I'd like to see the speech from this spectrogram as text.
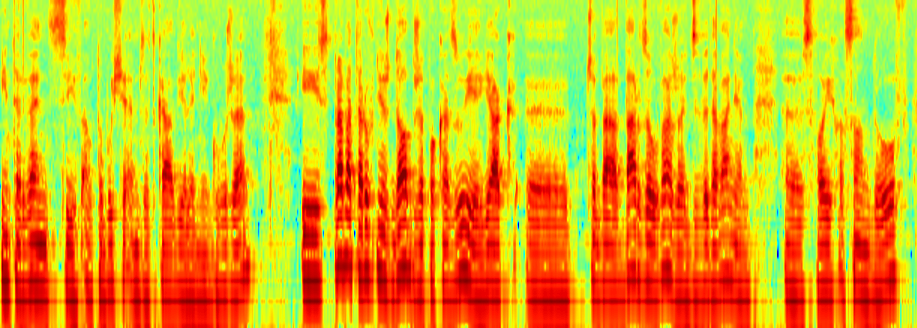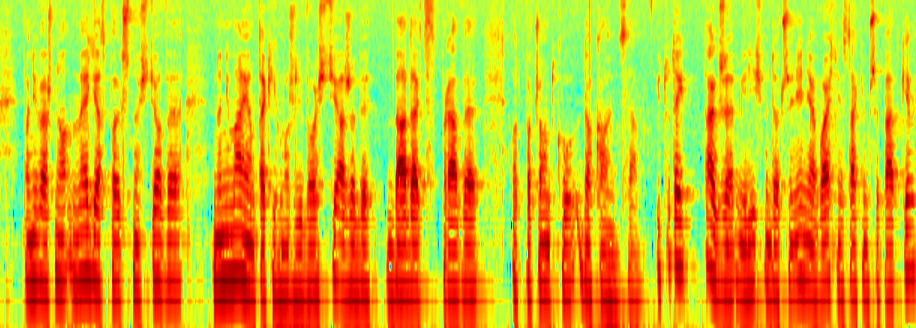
interwencji w autobusie MZK w Jeleniej Górze. I sprawa ta również dobrze pokazuje, jak y, trzeba bardzo uważać z wydawaniem y, swoich osądów, ponieważ no, media społecznościowe no, nie mają takich możliwości, ażeby badać sprawę od początku do końca. I tutaj także mieliśmy do czynienia właśnie z takim przypadkiem,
